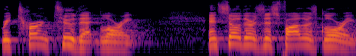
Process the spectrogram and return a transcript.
returned to that glory. And so there's this Father's glory.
